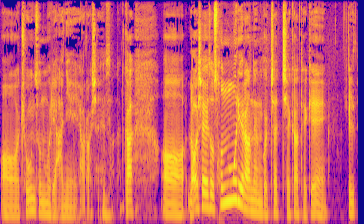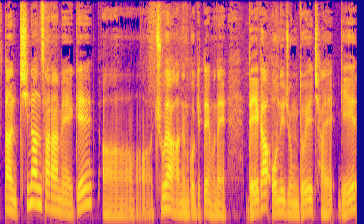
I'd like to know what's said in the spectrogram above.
어 좋은 선물이 아니에요 러시아에서는. 음. 그러니까 어 러시아에서 선물이라는 것 자체가 되게 일단 친한 사람에게 어 줘야 하는 거기 때문에 내가 어느 정도의 자기의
